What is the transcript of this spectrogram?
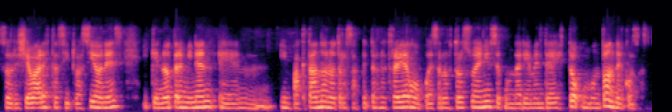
sobrellevar estas situaciones y que no terminen em, impactando en otros aspectos de nuestra vida, como puede ser nuestro sueño y secundariamente esto un montón de cosas.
